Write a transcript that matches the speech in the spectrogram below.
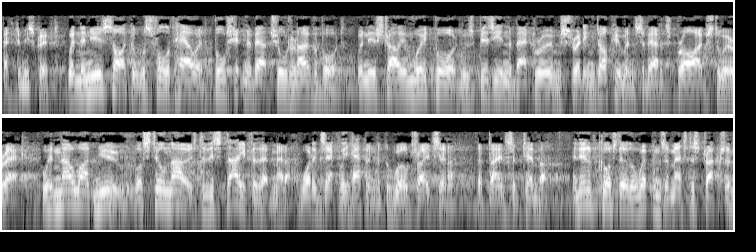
back to my script. When the news cycle was full of Howard bullshitting about children overboard. When the Australian Wheat Board was busy in the back room shredding documents about its bribes to Iraq. When no one knew, or still knows to this day for that matter, what exactly happened at the World Trade Centre that day in September. And then, of course, there are the weapons of mass destruction,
